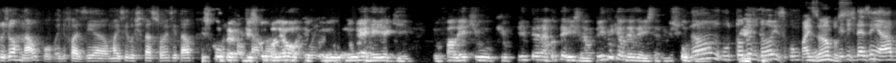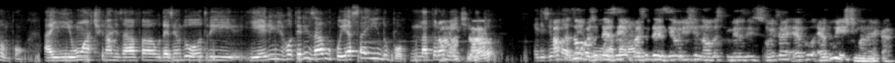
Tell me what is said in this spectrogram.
o jornal, pô. Ele fazia umas ilustrações e tal. Desculpa, desculpa, Leon, eu, eu, eu, errei aqui. Eu falei que o, que o Peter era roteirista, né? O Peter que é o desenhista, desculpa. Não, o, todos dois. Um, Mas ambos. Eles desenhavam, pô. Aí um arte finalizava o desenho do outro e, e eles roteirizavam, pô. Ia saindo, pô, naturalmente, ah, tá. entendeu? Eles iam Ah, fazer não, mas o, desenho, mas o desenho original das primeiras edições é, é do, é do Eastman, né, cara?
